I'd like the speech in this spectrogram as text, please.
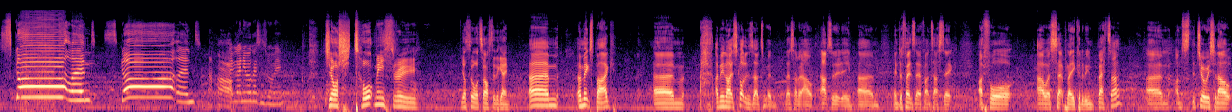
Scotland, Scotland. Have you got any more questions for me? Josh, talk me through your thoughts after the game. Um, a mixed bag. Um, I mean, like Scotland deserved to win. Let's have it out. Absolutely. Um, in defence, they're fantastic. I thought our set play could have been better. Um, I'm the jury's still out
